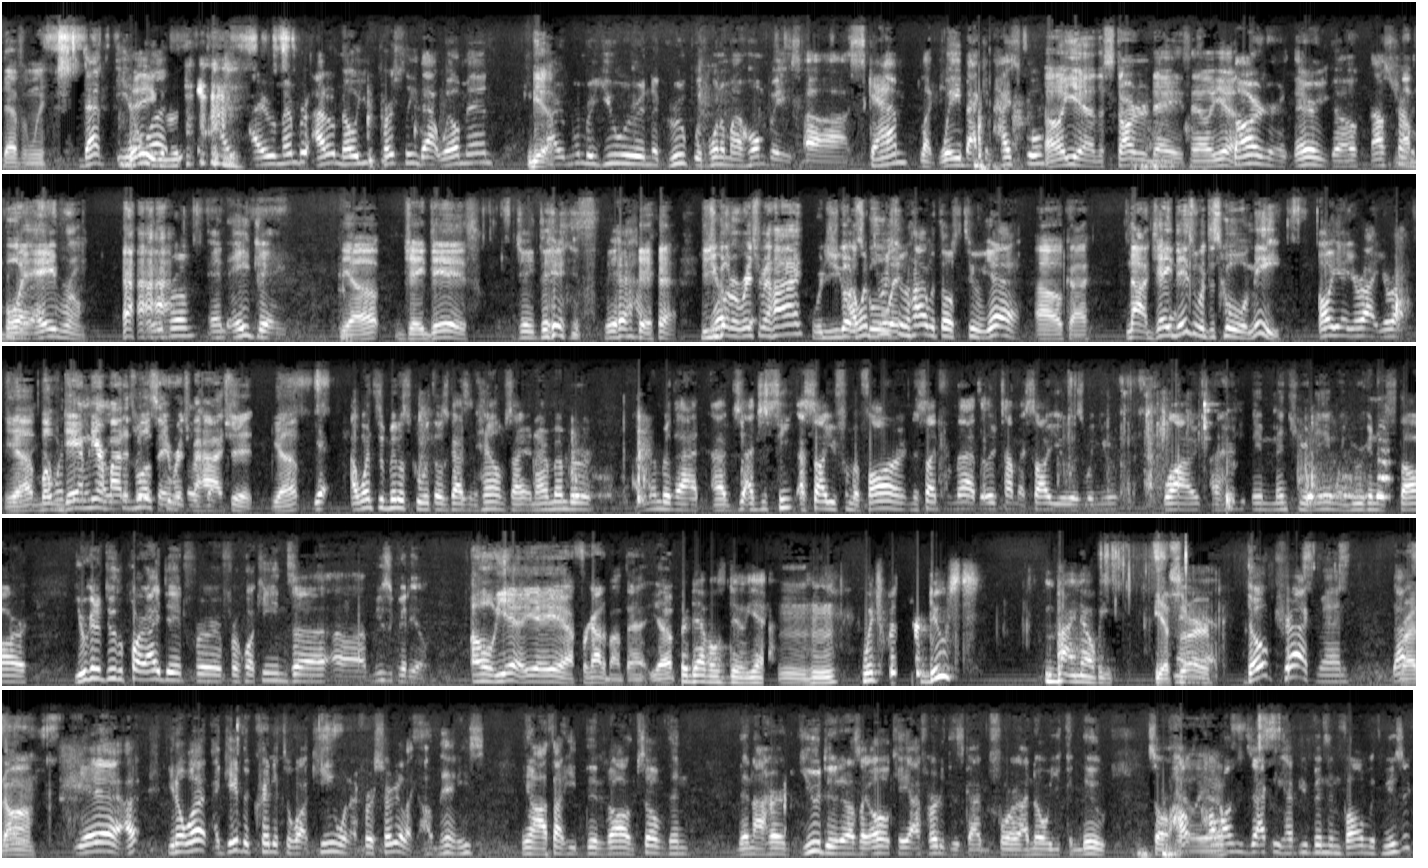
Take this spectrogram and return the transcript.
definitely. That you There know you what? I, I remember. I don't know you personally that well, man. I remember you were in the group with one of my homeboys, uh, Scam, like way back in high school. Oh yeah, the starter days. Hell yeah. Starter. There you go. I was trying My to boy Abram. Abram and AJ. Yep. J Diz. J Diz. Yeah. Yeah. Did you go to Richmond High? Or did you go to I went to school Richmond with? High with those two. Yeah. Oh, okay. Nah, Jay Diz went to school with me. Oh yeah, you're right. You're right. Yeah, I but damn to- near might as well say Richmond High guys. shit. Yep. Yeah, I went to middle school with those guys in Helms, I, and I remember, I remember that. I just see, I saw you from afar, and aside from that, the other time I saw you was when you, well, I, I heard they mention your name when you were gonna star, you were gonna do the part I did for for Joaquin's uh, uh, music video. Oh yeah, yeah, yeah. I forgot about that. Yep. For Devil's Due, yeah. Mm-hmm. Which was produced by Nobe. Yes, sir. Yeah. Dope track, man. That- right that- on. Yeah, I, you know what? I gave the credit to Joaquin when I first heard it. Like, oh man, he's, you know, I thought he did it all himself. Then, then I heard you did it. I was like, oh, okay, I've heard of this guy before. I know what you can do. So, how, yeah. how long exactly have you been involved with music?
